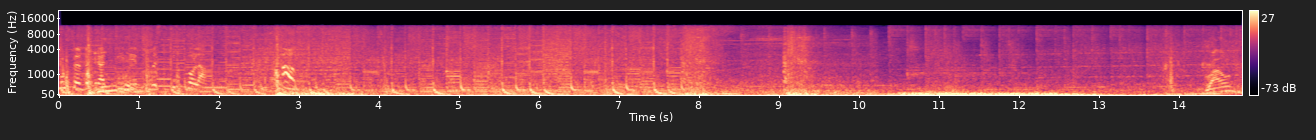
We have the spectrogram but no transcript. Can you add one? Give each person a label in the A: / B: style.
A: Muszę wygrać w imię wszystkich Polaków. O!
B: Round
